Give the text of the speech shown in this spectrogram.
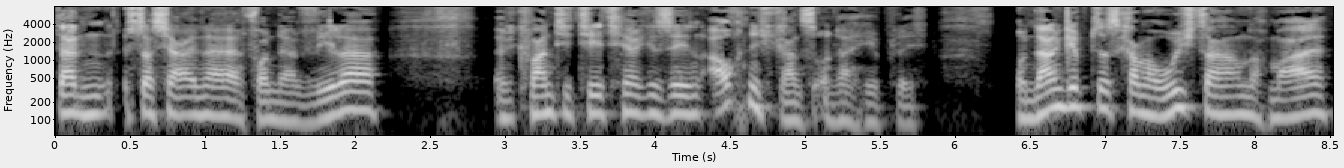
dann ist das ja eine, von der Wählerquantität her gesehen auch nicht ganz unerheblich. Und dann gibt es, kann man ruhig sagen, nochmal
